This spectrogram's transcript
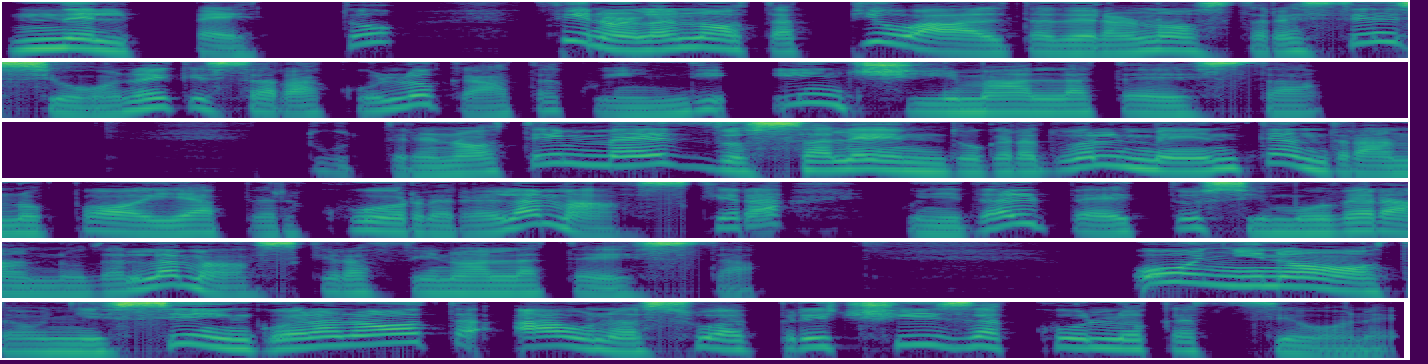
nel petto, fino alla nota più alta della nostra estensione, che sarà collocata quindi in cima alla testa. Tutte le note in mezzo, salendo gradualmente, andranno poi a percorrere la maschera, quindi dal petto si muoveranno dalla maschera fino alla testa. Ogni nota, ogni singola nota ha una sua precisa collocazione.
